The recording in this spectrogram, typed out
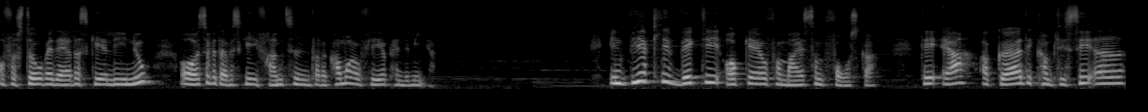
at forstå, hvad det er, der sker lige nu, og også hvad der vil ske i fremtiden, for der kommer jo flere pandemier. En virkelig vigtig opgave for mig som forsker, det er at gøre det komplicerede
